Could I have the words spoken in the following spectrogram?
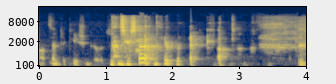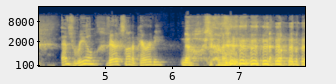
authentication codes. That's exactly right. That's real. There, it's not a parody. No, no.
